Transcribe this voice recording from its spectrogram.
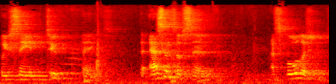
we've seen two things the essence of sin as foolishness.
